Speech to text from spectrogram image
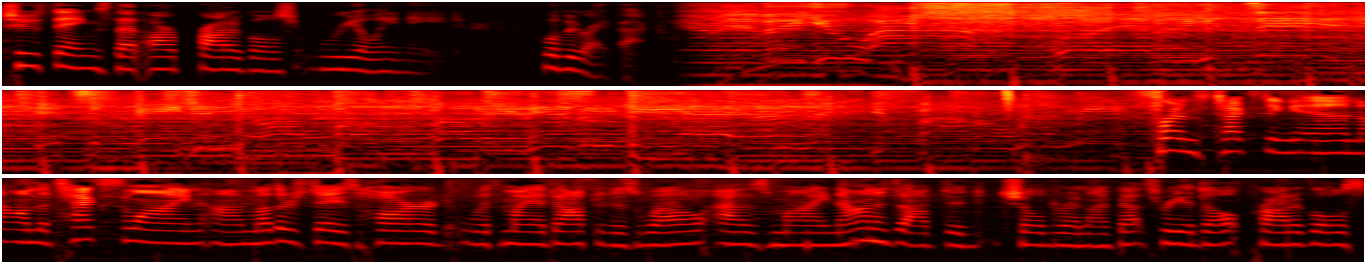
two things that our prodigals really need. We'll be right back. Friends texting in on the text line. Uh, Mother's Day is hard with my adopted as well as my non adopted children. I've got three adult prodigals.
